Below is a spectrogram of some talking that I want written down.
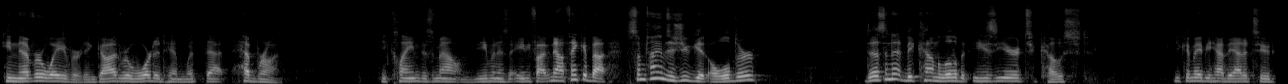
He never wavered, and God rewarded him with that Hebron. He claimed his mountain, even as 85. Now, think about sometimes as you get older, doesn't it become a little bit easier to coast? You can maybe have the attitude,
